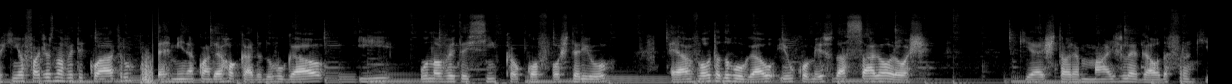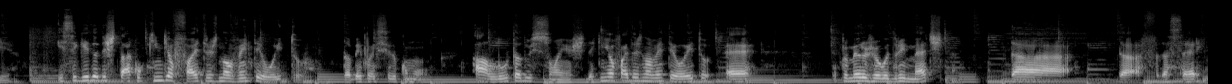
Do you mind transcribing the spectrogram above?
The King of Fighters 94 termina com a derrocada do Rugal e o 95, que é o KOF posterior, é a volta do Rugal e o começo da saga Orochi, que é a história mais legal da franquia. Em seguida eu destaco King of Fighters 98, também conhecido como A Luta dos Sonhos. The King of Fighters 98 é o primeiro jogo Dream Match né, da, da, da série,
